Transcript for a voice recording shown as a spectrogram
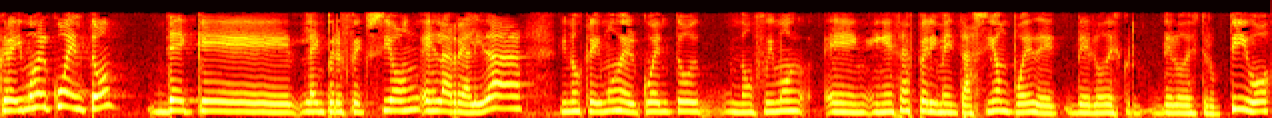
creímos el cuento de que la imperfección es la realidad y nos creímos el cuento, nos fuimos en, esa experimentación pues de, de, lo de lo destructivo,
